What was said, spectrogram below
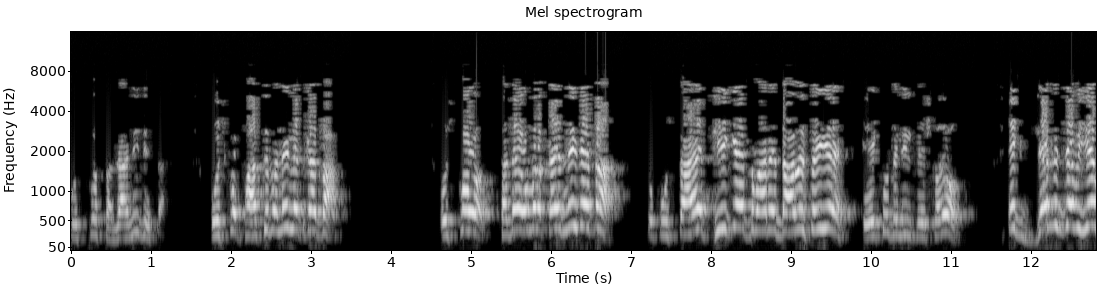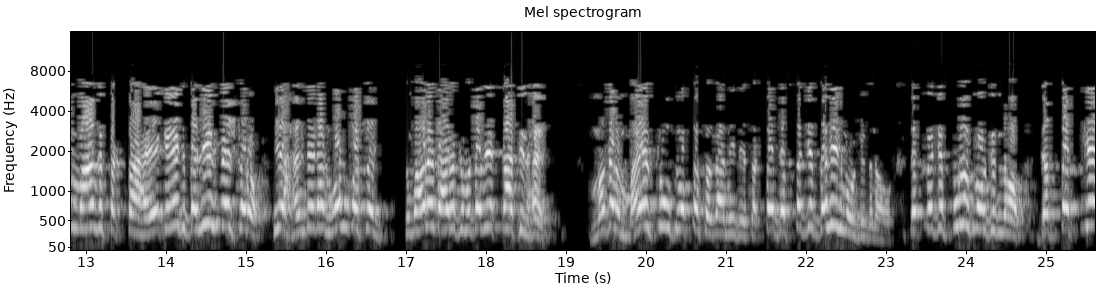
उसको सजा नहीं देता। उसको फांसी पर नहीं लटकाता। उसको सजा उम्र कैद नहीं देता। तो पूछता है, ठीक है, तुम्हारे दावे सही है, एक को दलील पेश करो। एक जज जब ये मांग सकता है, कि एक दलील पेश करो, ये हंड्रेड एंड वन परसेंट तुम्हारे दावे के मुताबिक कातिल है। मगर मैं इसको उस वक्त तक सजा नहीं दे सकता जब तक ये दलील मौजूद ना हो, जब तक ये पुरुष मौजूद ना हो, जब तक के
